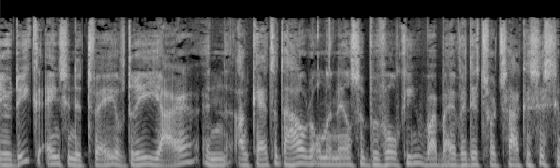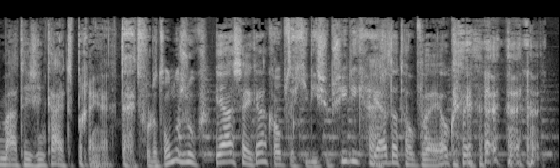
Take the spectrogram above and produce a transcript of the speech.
periodiek, eens in de twee of drie jaar, een enquête te houden onder de Nederlandse bevolking. Waarbij we dit soort zaken systematisch in kaart brengen. Tijd voor het onderzoek. Ja, zeker. Ik hoop dat je die subsidie krijgt. Ja, dat hopen wij ook.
